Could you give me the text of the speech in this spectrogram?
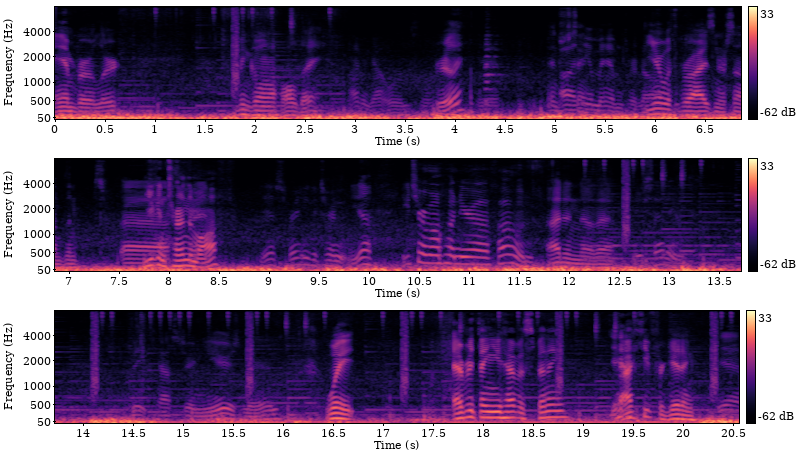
Amber alert. It's been going off all day. I haven't got one. So. Really? Yeah. Interesting. Oh, I think turned You're with Verizon or something. Uh, you can turn them off? Yes, right. You can turn. Yeah, you turn them off on your uh, phone. I didn't know that. Your settings. Bait caster in years, man. Wait, everything you have is spinning? Yeah. I keep forgetting. Yeah.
